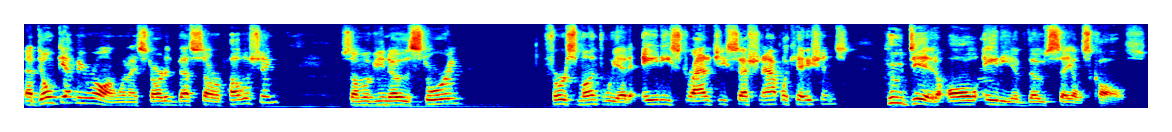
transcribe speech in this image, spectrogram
Now, don't get me wrong, when I started bestseller publishing, some of you know the story. First month, we had 80 strategy session applications. Who did all 80 of those sales calls?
